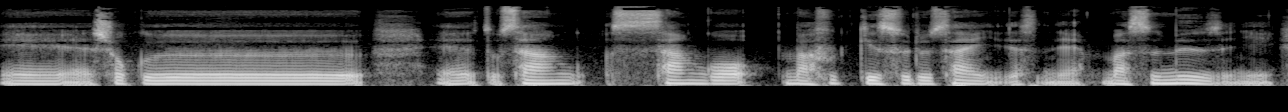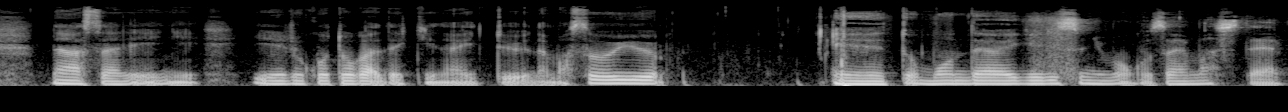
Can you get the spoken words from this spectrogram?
えー、食、えーと、産産後、まあ、復帰する際にですね、まあ、スムーズにナーサリーに入れることができないというような、まあ、そういう、えーと、問題はイギリスにもございまして、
